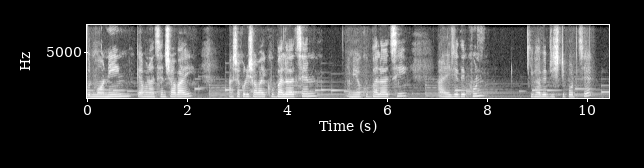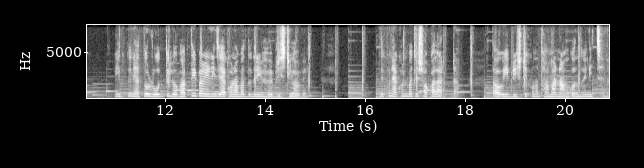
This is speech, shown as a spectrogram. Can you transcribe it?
গুড মর্নিং কেমন আছেন সবাই? আশা করি সবাই খুব ভালো আছেন। আমিও খুব ভালো আছি। আর এই যে দেখুন, কীভাবে বৃষ্টি পড়ছে। এই দুদিন এত রোদ দিল, ভাবতেই পারিনি যে এখন আবার দুদিন এইভাবে বৃষ্টি হবে। দেখুন, এখন বাজে সকাল আটটা। তাও এই বৃষ্টি কোনো থামার নামগন্ধই নিচ্ছে না।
